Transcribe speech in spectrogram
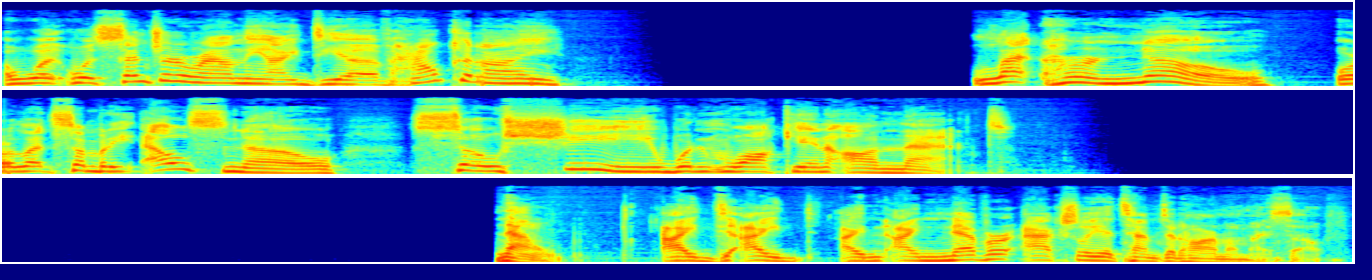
was centered around the idea of how could I let her know or let somebody else know so she wouldn't walk in on that. Now, I, I, I, I never actually attempted harm on myself.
